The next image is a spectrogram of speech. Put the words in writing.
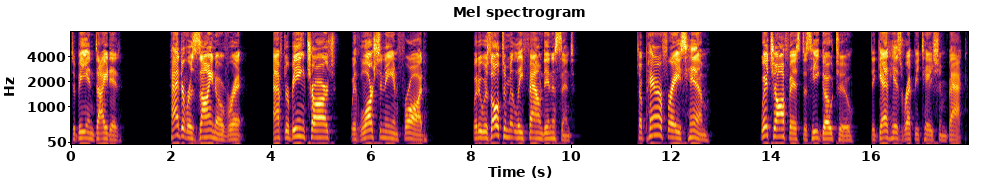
to be indicted had to resign over it after being charged with larceny and fraud, but who was ultimately found innocent. To paraphrase him, Which office does he go to to get his reputation back?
